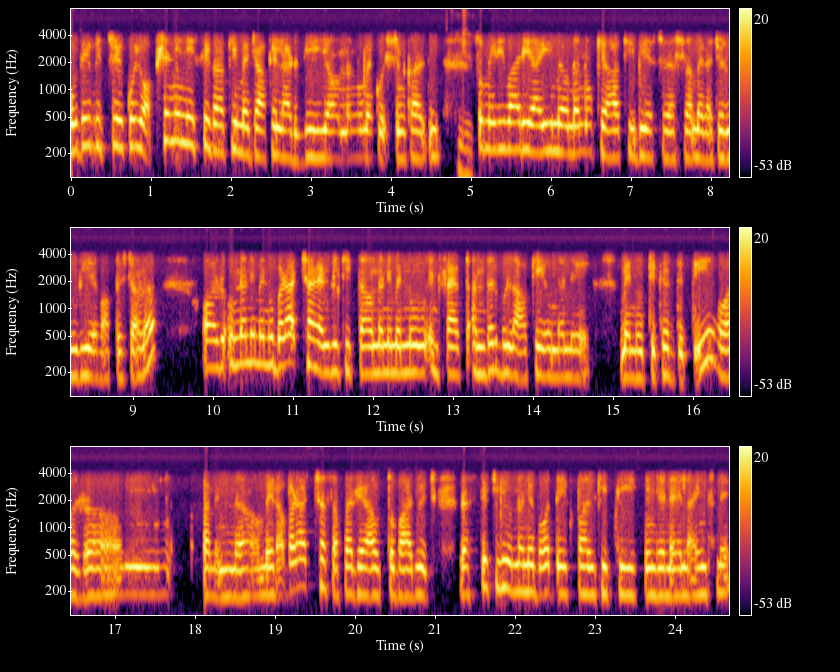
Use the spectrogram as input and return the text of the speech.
ਉਹਦੇ ਵਿੱਚ ਕੋਈ ਆਪਸ਼ਨ ਹੀ ਨਹੀਂ ਸੀਗਾ ਕਿ ਮੈਂ ਜਾ ਕੇ ਲੜਦੀ ਜਾਂ ਉਹਨਾਂ ਨੂੰ ਮੈਂ ਕੁਐਸਚਨ ਕਰਦੀ। ਸੋ ਮੇਰੀ ਵਾਰੀ ਆਈ ਮੈਂ ਉਹਨਾਂ ਨੂੰ ਕਿਹਾ ਕਿ ਵੀ ਇਸ ਤਰ੍ਹਾਂ ਮੇਰਾ ਜ਼ਰੂਰੀ ਹੈ ਵਾਪਸ ਜਾਣਾ। ਔਰ ਉਹਨਾਂ ਨੇ ਮੈਨੂੰ ਬੜਾ ਅੱਛਾ ਹੈਂਡਲ ਕੀਤਾ। ਉਹਨਾਂ ਨੇ ਮੈਨੂੰ ਇਨਫੈਕਟ ਅੰਦਰ ਬੁਲਾ ਕੇ ਉਹਨਾਂ ਨੇ ਮੈਨੂੰ ਟਿਕਟ ਦਿੱਤੀ। ਔਰ ਮੀਨ ਮੇਰਾ ਬੜਾ ਅੱਛਾ ਸਫ਼ਰ ਰਿਹਾ। ਉਸ ਤੋਂ ਬਾਅਦ ਵਿੱਚ ਰਸਤੇ 'ਚ ਵੀ ਉਹਨਾਂ ਨੇ ਬਹੁਤ ਦੇਖਭਾਲ ਕੀਤੀ ਇੰਡੀਅਨ 에ਅਰਲਾਈਨਸ ਨੇ।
